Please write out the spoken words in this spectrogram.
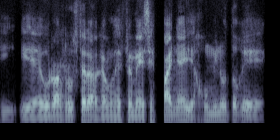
y, y de Euro Rooster, hablamos de FMS España y dejó un minuto que,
